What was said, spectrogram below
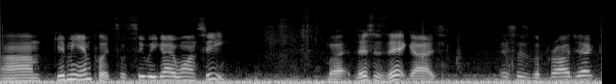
um, give me inputs let's see what you guys want to see but this is it guys this is the project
